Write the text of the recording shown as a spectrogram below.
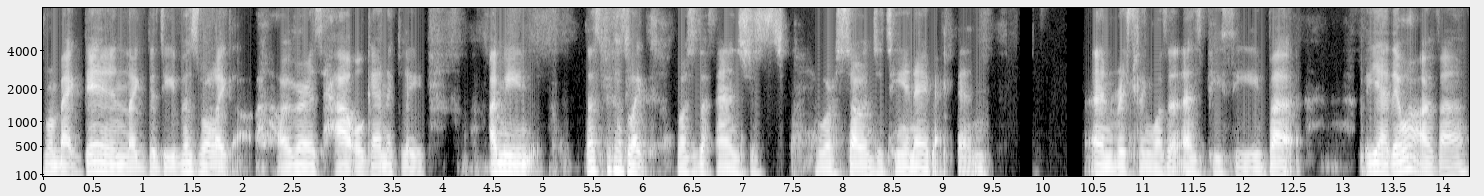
from back then like the divas were like over as how organically. I mean that's because like most of the fans just were so into TNA back then, and wrestling wasn't as PC. But, yeah, they were over.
